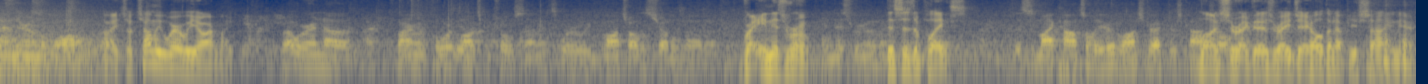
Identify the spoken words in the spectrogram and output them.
then down there on the wall. All right, so tell me where we are, Mike. Well, we're in uh, Firing Room Four Launch Control Center. It's where we launch all the shuttles out of. Right in this room. In this room. This is the place. this is my console here, the launch director's console. Launch director, there's Ray J holding up your sign there.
